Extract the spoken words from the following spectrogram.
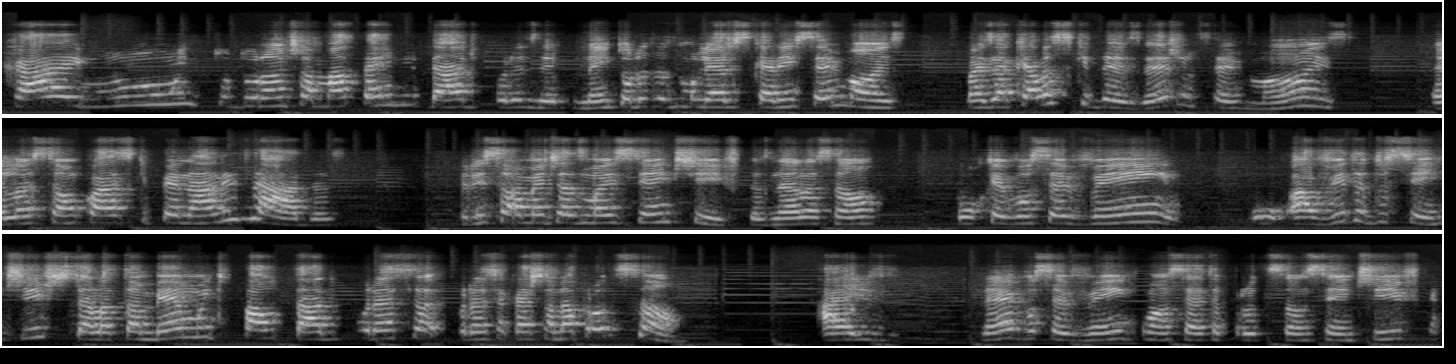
cai muito durante a maternidade, por exemplo. Nem todas as mulheres querem ser mães, mas aquelas que desejam ser mães, elas são quase que penalizadas principalmente as mães científicas, né? Elas são porque você vem a vida do cientista, ela também é muito pautada por essa por essa questão da produção. Aí, né? Você vem com uma certa produção científica,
